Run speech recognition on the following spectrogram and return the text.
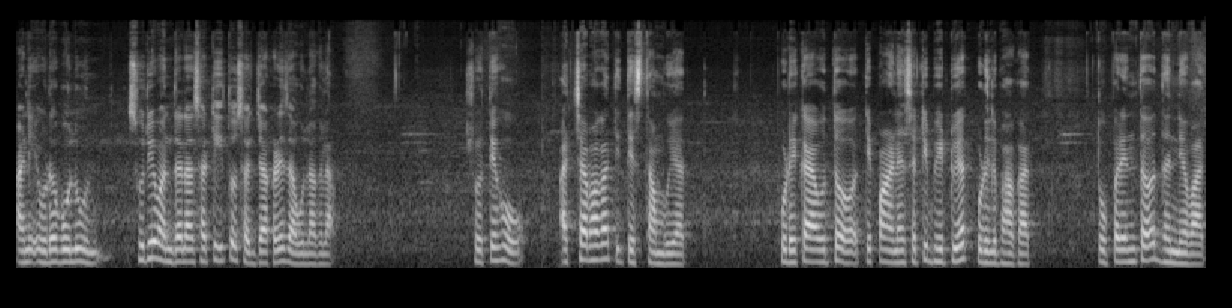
आणि एवढं बोलून सूर्यवंदनासाठी तो सज्जाकडे जाऊ लागला. श्रोते हो आजच्या भागात इथेच थांबूयात. पुढे काय होतं ते पाहण्यासाठी भेटूयात पुढील भागात. तोपर्यंत धन्यवाद.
